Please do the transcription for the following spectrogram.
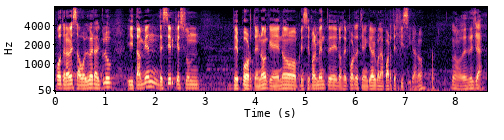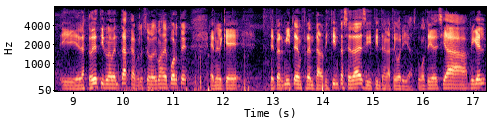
otra vez a volver al club, y también decir que es un deporte, ¿no? Que no, principalmente los deportes tienen que ver con la parte física, ¿no? No, desde ya. Y el ajedrez tiene una ventaja en relación a los demás deportes en el que te permite enfrentar distintas edades y distintas categorías. Como te decía Miguel,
